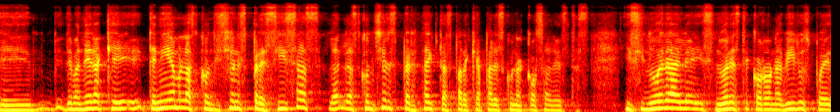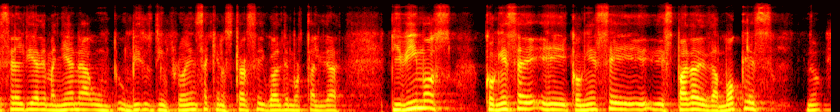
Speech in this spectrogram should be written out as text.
Eh, de manera que teníamos las condiciones precisas, las condiciones perfectas para que aparezca una cosa de estas. Y si no era, si no era este coronavirus, puede ser el día de mañana un, virus de influenza que nos causa igual de mortalidad. Vivimos con ese, eh, con ese espada de Damocles, ¿no?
